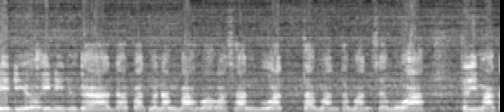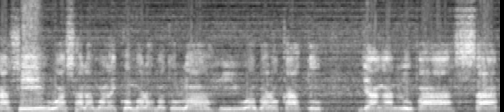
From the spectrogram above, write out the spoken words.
video ini juga dapat menambah wawasan buat teman-teman semua. Terima kasih. Wassalamualaikum warahmatullahi wabarakatuh. Jangan lupa subscribe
